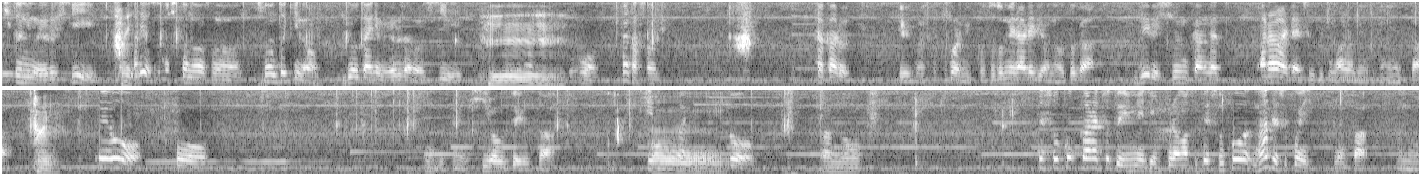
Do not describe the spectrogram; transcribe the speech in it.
人にもよるし、はい。あるいはその人のそのその時の状態にもよるだろうしうん。もうなんかそのかかるっていうか心にこう留められるような音が出る瞬間が現れたりする時もあるわけじゃないですか。はい。それをこうなんでね拾うというかっていうとあのでそこからちょっとイメージを膨らませてそこをなぜそこになんかあの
